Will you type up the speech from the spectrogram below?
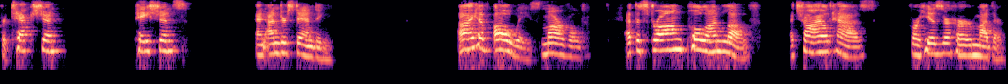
protection, patience, and understanding. I have always marveled at the strong pull on love a child has for his or her mother.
